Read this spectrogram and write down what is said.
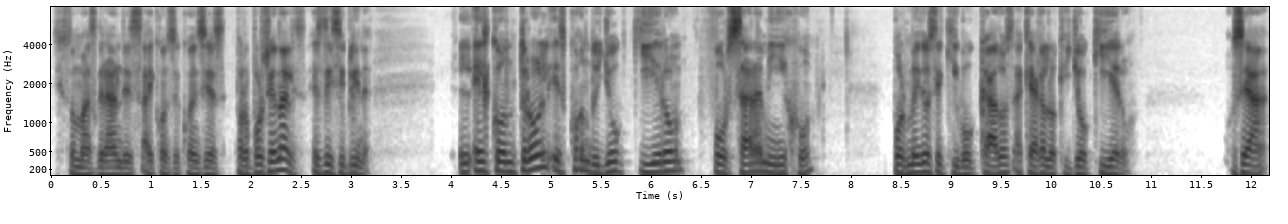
si son más grandes, hay consecuencias proporcionales, es disciplina. el control es cuando yo quiero forzar a mi hijo por medios equivocados a que haga lo que yo quiero. O sea,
